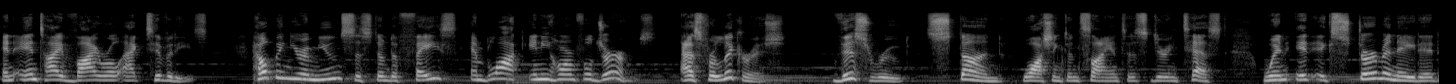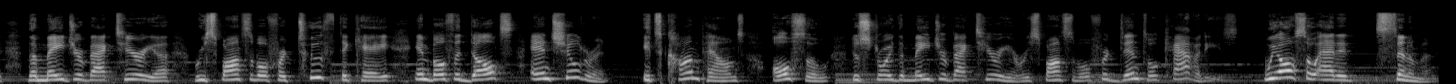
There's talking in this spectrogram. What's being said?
and antiviral activities, helping your immune system to face and block any harmful germs. As for licorice, this root stunned Washington scientists during tests when it exterminated the major bacteria responsible for tooth decay in both adults and children. Its compounds also destroyed the major bacteria responsible for dental cavities. We also added cinnamon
